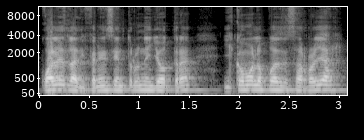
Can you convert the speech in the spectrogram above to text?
cuál es la diferencia entre una y otra y cómo lo puedes desarrollar.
